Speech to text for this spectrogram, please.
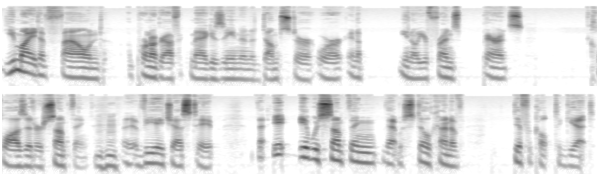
you might have found a pornographic magazine in a dumpster or in a you know your friend's parents' closet or something, mm-hmm. a VHS tape. That it it was something that was still kind of difficult to get.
